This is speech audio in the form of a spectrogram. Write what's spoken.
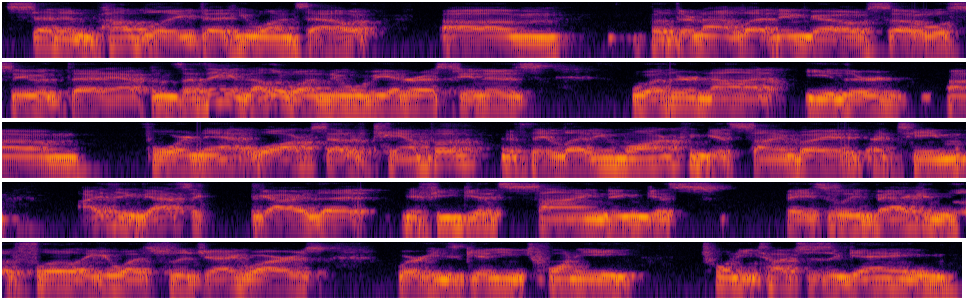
said in public that he wants out. Um, but they're not letting him go. So we'll see what that happens. I think another one that will be interesting is whether or not either um, Fournette walks out of Tampa, if they let him walk and get signed by a, a team, I think that's a guy that if he gets signed and gets basically back into the flow like he was for the Jaguars, where he's getting 20, 20 touches a game,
